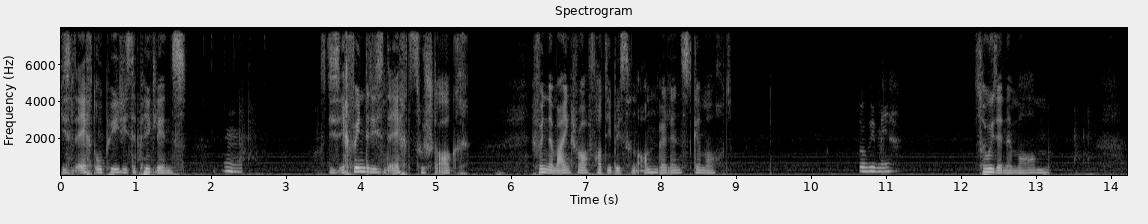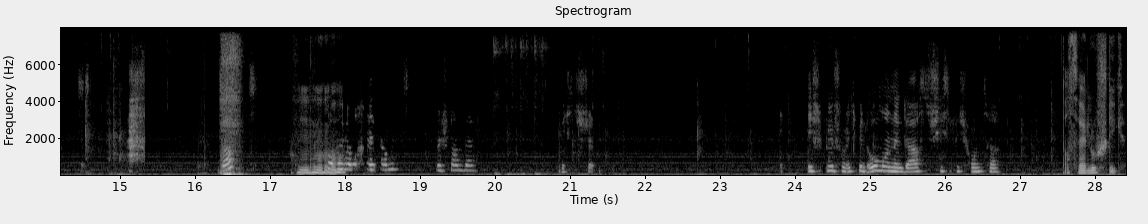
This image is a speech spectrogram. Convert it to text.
Die sind echt OP, diese Piglins. Mhm. Also die, ich finde, die sind echt zu stark. Ich finde, Minecraft hat die ein bisschen unbalanced gemacht. So wie mich. So wie deine Mom. Was? Habe ich noch nicht ganz verstanden. Nicht schön. Ich spüre schon, ich bin oben und ein Gas schießt mich runter. Das wäre lustig.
